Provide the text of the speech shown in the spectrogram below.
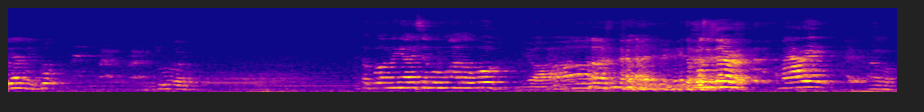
yan eh bro. YouTuber. Ito po ang nangyari sa buong araw ko. Yan. Ito po si sir. Ang Mayari. Oh.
